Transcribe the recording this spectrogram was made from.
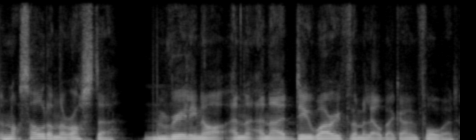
I'm not sold on the roster. I'm really not, and and I do worry for them a little bit going forward.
